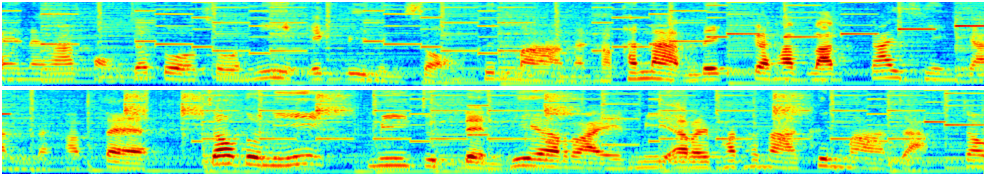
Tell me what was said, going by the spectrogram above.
น์นะครับของเจ้าตัว Sony XB12 ขึ้นมานะครับขนาดเล็กกระทัดรัดใกล้เคียงกันนะครับแต่เจ้าตัวนี้มีจุดเด่นที่อะไรมีอะไรพัฒนาขึ้นมาจากเจ้า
